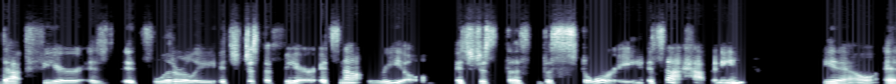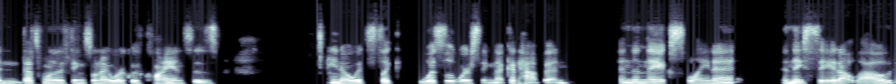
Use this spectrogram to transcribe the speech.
that fear is, it's literally, it's just a fear, it's not real. it's just the the story it's not happening you know and that's one of the things when i work with clients is you know it's like what's the worst thing that could happen and then they explain it and they say it out loud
